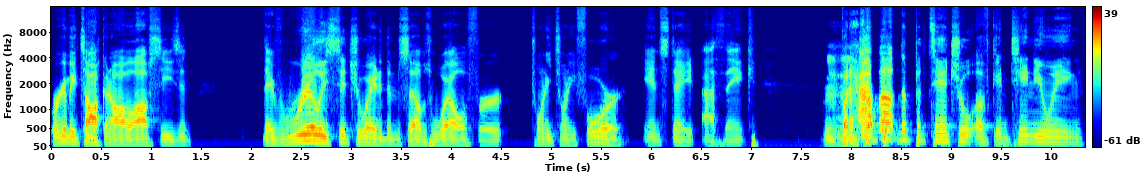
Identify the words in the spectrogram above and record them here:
we're going to be talking all off season. They've really situated themselves well for 2024 in state, I think. Mm-hmm. But how about the potential of continuing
